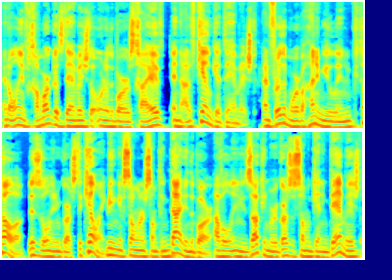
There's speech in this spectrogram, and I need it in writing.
and only if chamar gets damaged, the owner of the bar is chayiv, and not if kalim get damaged. And furthermore, if a in katala. This is only in regards to killing, meaning if someone or something died in the bar. Aval in zakin, in regards to someone getting damaged,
